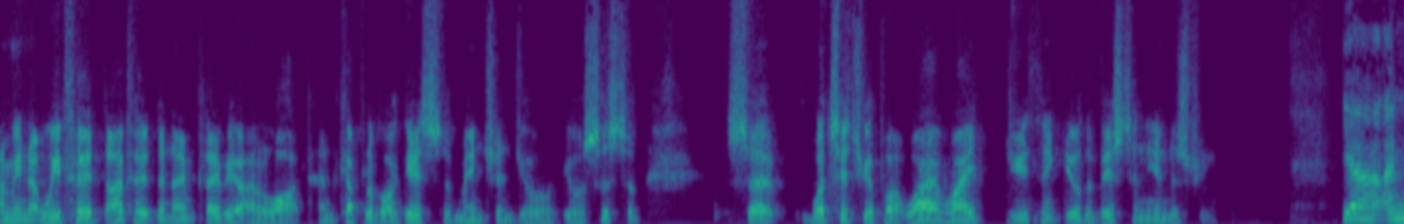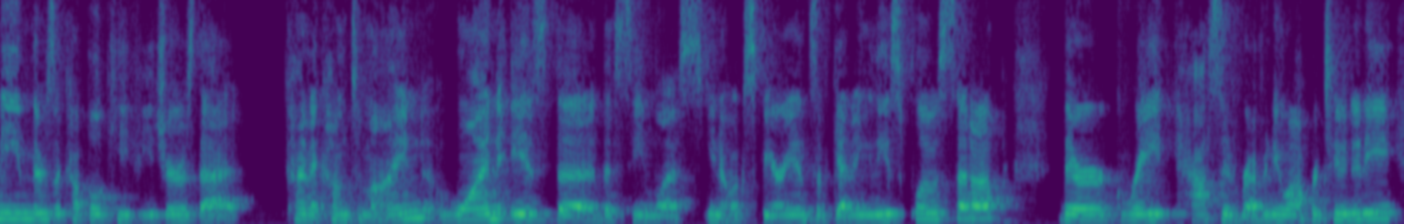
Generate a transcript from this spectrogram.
I mean, we've heard I've heard the name Klaviyo a lot, and a couple of our guests have mentioned your your system. So, what sets you apart? Why why do you think you're the best in the industry? Yeah, I mean, there's a couple key features that kind of come to mind. One is the the seamless, you know, experience of getting these flows set up. They're great passive revenue opportunity.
